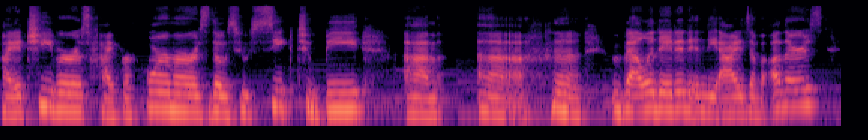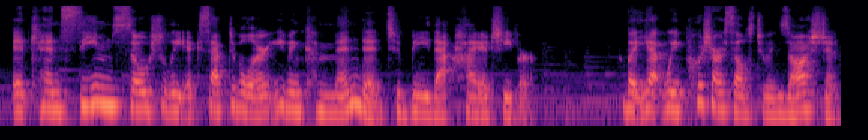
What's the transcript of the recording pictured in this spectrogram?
high achievers, high performers, those who seek to be um, uh, validated in the eyes of others, it can seem socially acceptable or even commended to be that high achiever. But yet we push ourselves to exhaustion.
